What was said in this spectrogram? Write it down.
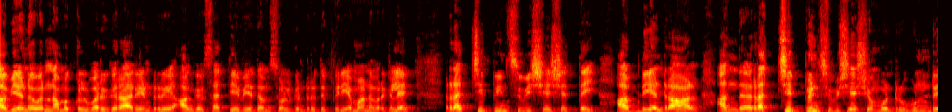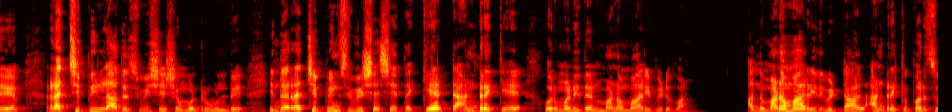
ஆவியானவர் நமக்குள் வருகிறார் என்று அங்கு சத்தியவேதம் சொல்கின்றது பிரியமானவர்களே. ரட்சிப்பின் சுவிசேஷத்தை அப்படி என்றால் அந்த ரட்சிப்பின் சுவிசேஷம் ஒன்று உண்டு. ரட்சிப்பு இல்லாத சுவிசேஷம் ஒன்று உண்டு. இந்த ரட்சிப்பின் சுவிசேஷத்தை கேட்ட அன்றைக்கே ஒரு மனிதன் மனம் மாறிவிடுவான். அந்த மனம் மாறி விட்டால் அன்றைக்கு பரிசு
